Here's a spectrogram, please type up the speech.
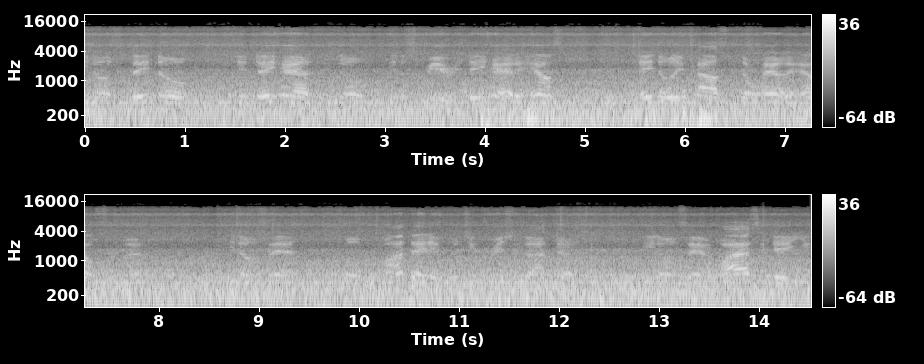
You know, so they know that they had, you know, in the spirit, they had an answer. They know their pastors don't have an answer, man. You know what I'm saying? But my thing is with you Christians out there, you know what I'm saying? Why is it that you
